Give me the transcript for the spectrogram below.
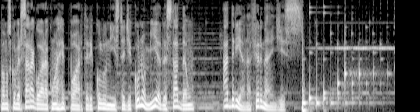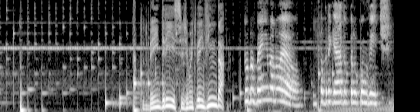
vamos conversar agora com a repórter e colunista de economia do Estadão, Adriana Fernandes. bem, Dri? Seja muito bem-vinda. Tudo bem, Manuel? Muito obrigado pelo convite.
